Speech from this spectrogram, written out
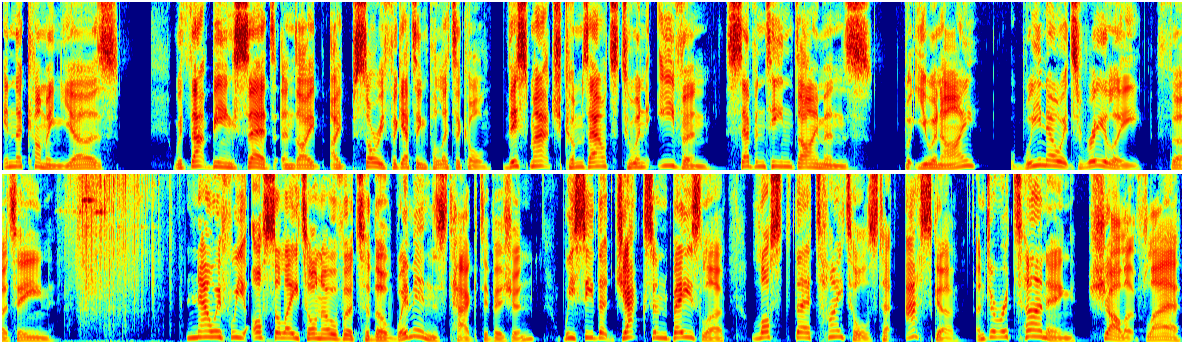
in the coming years. With that being said, and I, I'm sorry for getting political, this match comes out to an even 17 diamonds. But you and I, we know it's really 13. Now, if we oscillate on over to the women's tag division, we see that Jackson Baszler lost their titles to Asuka and a returning Charlotte Flair.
